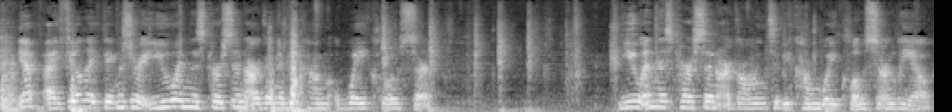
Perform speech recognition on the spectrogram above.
Yep, I feel like things are, you and this person are going to become way closer you and this person are going to become way closer, Leo.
